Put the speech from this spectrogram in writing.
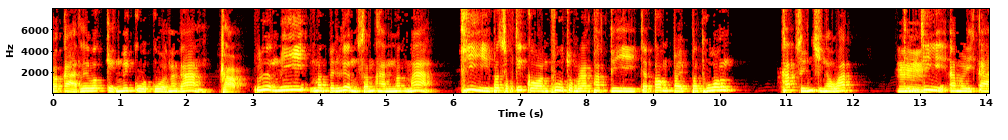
ประกาศเลยว่าเก่งไม่กลัวกลัวหน้าด้าน ครับ เรื่องนี้มันเป็นเรื่องสำคัญมาก ๆ ที่ประสบนิกรผู้จงรักภักดีจะต้องไปประท้วงทักษิณชินวัตรอืม ถึงที่อเมริกา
